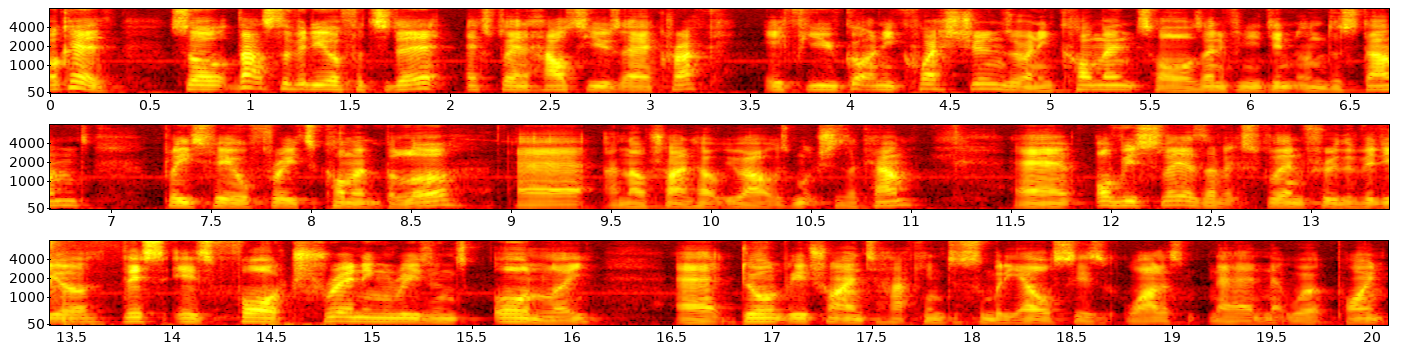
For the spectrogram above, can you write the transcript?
Okay, so that's the video for today, explain how to use AirCrack. If you've got any questions or any comments or there's anything you didn't understand, please feel free to comment below uh, and I'll try and help you out as much as I can. Uh, obviously, as I've explained through the video, this is for training reasons only. Uh, don't be trying to hack into somebody else's wireless uh, network point.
